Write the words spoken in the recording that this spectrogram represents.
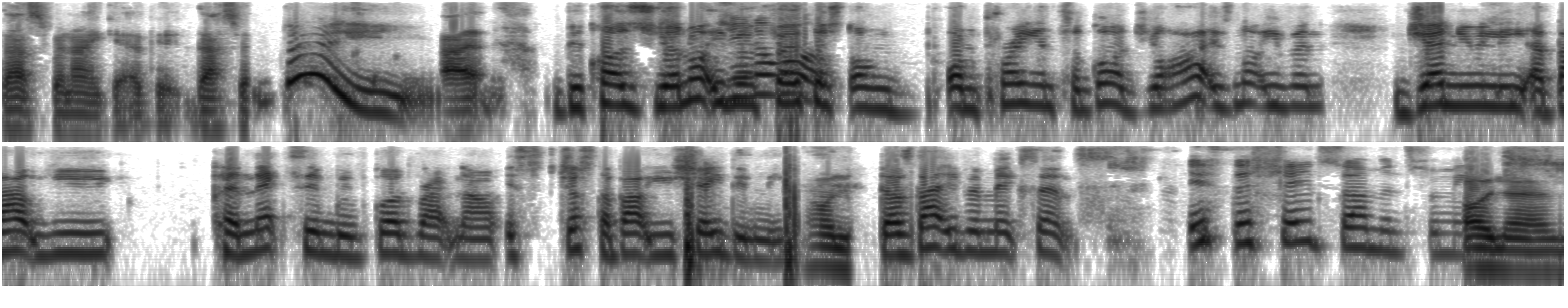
that's when I get a bit. That's when Hey, I because you're not You even know what? focused on on praying to God. Your heart is not even genuinely about you connecting with God right now. It's just about you shading me. oh no, Does that even make sense? It's the shade sermons for me. oh no.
